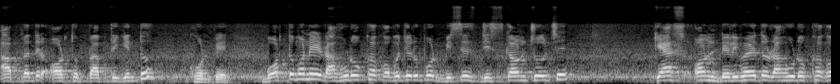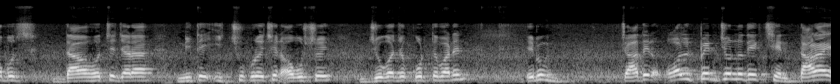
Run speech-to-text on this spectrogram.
আপনাদের অর্থপ্রাপ্তি কিন্তু ঘটবে। বর্তমানে রাহু রক্ষা কবচের উপর বিশেষ ডিসকাউন্ট চলছে। ক্যাশ অন ডেলিভারিতে রাহু রক্ষা কবচ দেওয়া হচ্ছে। যারা নিতে ইচ্ছুক রয়েছেন অবশ্যই যোগাযোগ করতে পারেন। এবং যাদের অল্পের জন্য দেখছেন, তারাই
